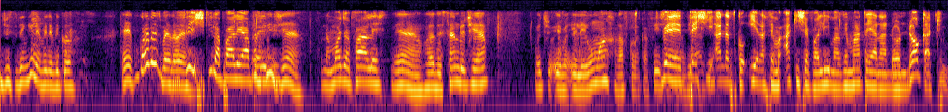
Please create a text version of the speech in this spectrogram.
juice vingine vile viko. Eh, kuna na fish by the way. fish kila pale hapa hivi. yeah. Kuna moja pale. Yeah, we have the sandwich here. Iliumwa, alafu kuna kafish. Be, peshi underscore e anasema akishafali mazemata yanadondoka tu.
